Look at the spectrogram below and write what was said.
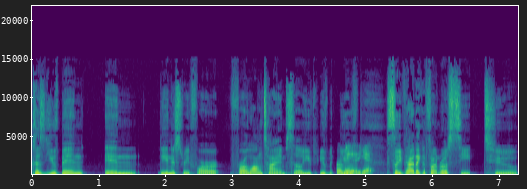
cuz you've been in the industry for for a long time. So you've you've, you've yeah. so you've had like a front row seat to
